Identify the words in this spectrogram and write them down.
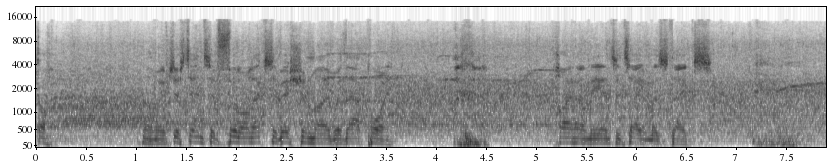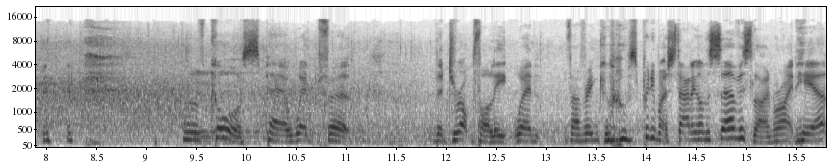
Oh, well, we've just entered full-on exhibition mode with that point. High on the entertainment stakes. Well, of course, Paire went for the drop volley when Wawrinka was pretty much standing on the service line right here.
